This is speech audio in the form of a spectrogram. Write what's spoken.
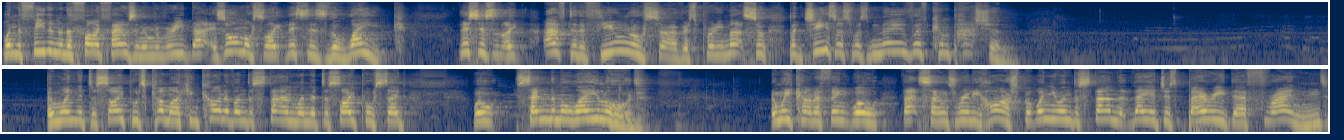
when the feeding of the 5,000, and we read that, it's almost like this is the wake. This is like after the funeral service, pretty much. So, but Jesus was moved with compassion. And when the disciples come, I can kind of understand when the disciples said, Well, send them away, Lord. And we kind of think, Well, that sounds really harsh. But when you understand that they had just buried their friend,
